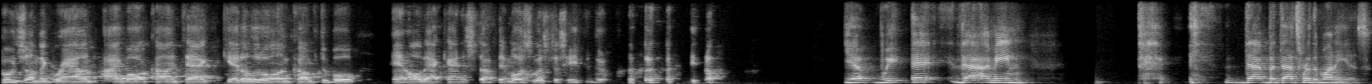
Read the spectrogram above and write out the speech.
boots on the ground, eyeball contact, get a little uncomfortable, and all that kind of stuff that most of us just hate to do. you know. Yep, we uh, that I mean that, but that's where the money is.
